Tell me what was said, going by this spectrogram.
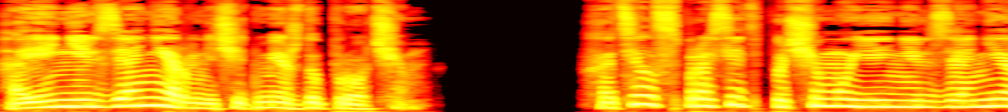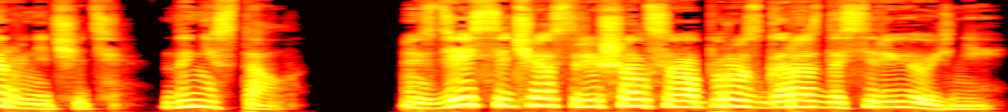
А ей нельзя нервничать, между прочим». Хотел спросить, почему ей нельзя нервничать, да не стал. Здесь сейчас решался вопрос гораздо серьезней.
